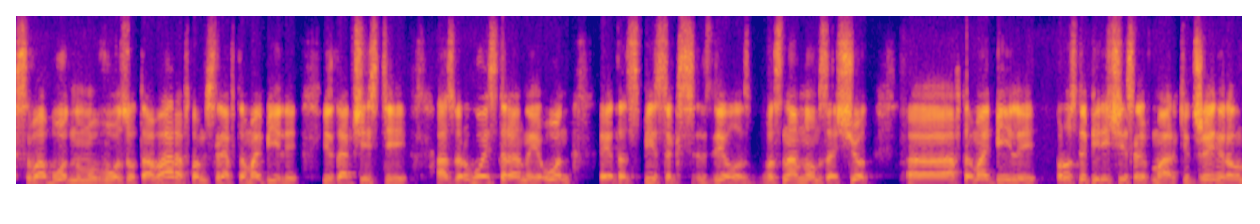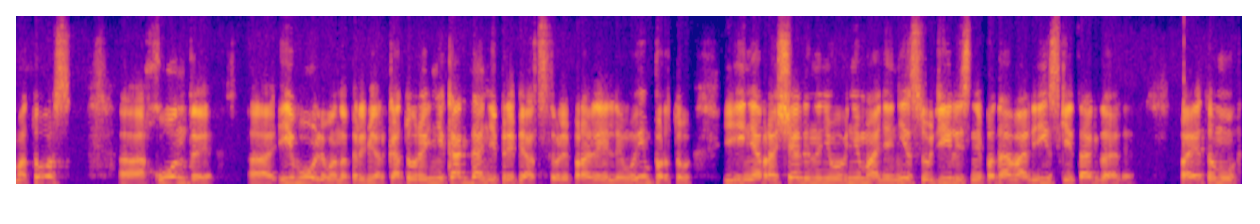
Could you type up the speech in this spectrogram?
к свободному ввозу товаров, в том числе автомобилей и запчастей. А с другой стороны, он этот список сделал в основном за счет э, автомобилей, просто перечислив марки General Motors, э, Honda, и Volvo, например, которые никогда не препятствовали параллельному импорту и не обращали на него внимания, не судились, не подавали иски и так далее. Поэтому,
